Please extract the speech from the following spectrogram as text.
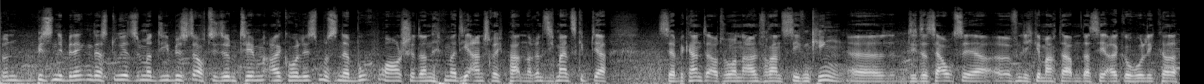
so ein bisschen die Bedenken, dass du jetzt immer die bist, auch zu diesem Thema Alkoholismus in der Buchbranche, dann immer die Ansprechpartnerin. Ich meine, es gibt ja sehr bekannte Autoren, allen voran Stephen King, äh, die das ja auch sehr öffentlich gemacht haben, dass sie Alkoholiker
